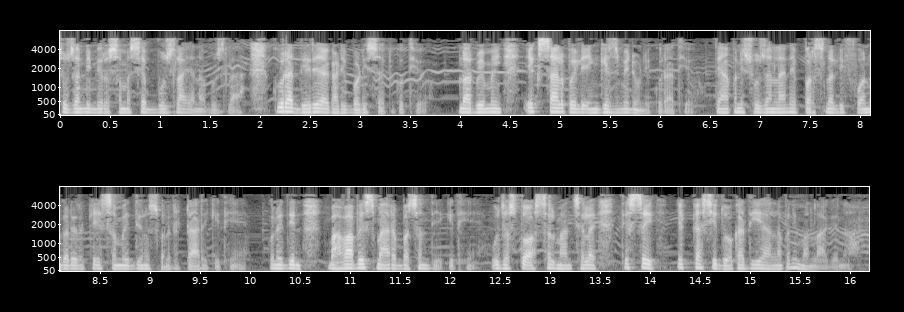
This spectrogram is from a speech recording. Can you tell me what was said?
सुजनले मेरो समस्या बुझ्ला या नबुझ्ला कुरा धेरै अगाडि बढिसकेको थियो। नर्वेमै एक साल पहिले इङ्गेजमेन्ट हुने कुरा थियो। त्यहाँ पनि सुजनलाई नै पर्सनली फोन गरेर केही समय दिनुहोस् भनेर टारेकी थिएँ। कुनै दिन भावावेशमा आएर वचन दिएकी थिएँ। ऊ जस्तो असल मान्छेलाई त्यसै एक्कासी धोका दिइहाल्न पनि मन लागेन।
